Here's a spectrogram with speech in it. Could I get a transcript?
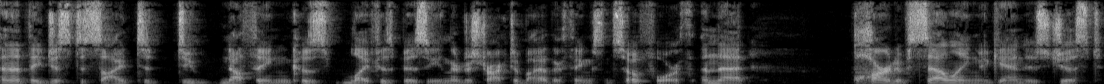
and that they just decide to do nothing because life is busy and they're distracted by other things and so forth. And that part of selling, again, is just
